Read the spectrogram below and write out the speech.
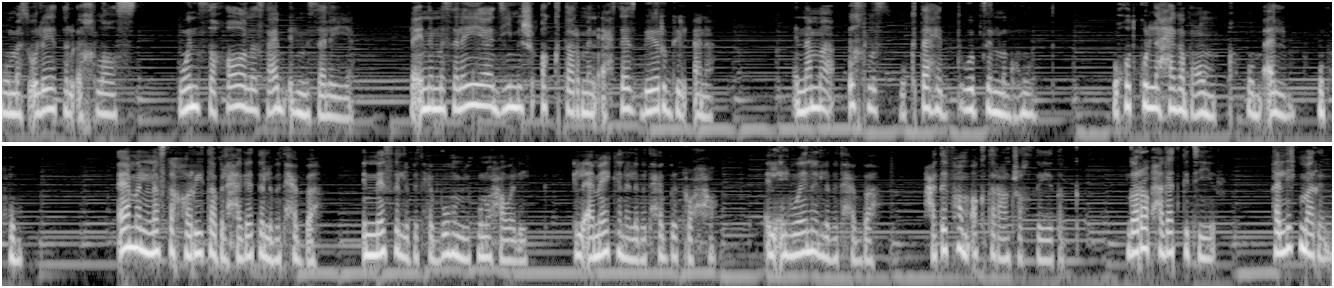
ومسؤولية الإخلاص. وانسى خالص عبء المثالية. لأن المثالية دي مش أكتر من إحساس بيرضي الأنا. إنما اخلص واجتهد وابذل مجهود. وخد كل حاجة بعمق وبقلب وبحب. اعمل لنفسك خريطة بالحاجات اللي بتحبها. الناس اللي بتحبهم يكونوا حواليك. الأماكن اللي بتحب تروحها الألوان اللي بتحبها هتفهم أكتر عن شخصيتك. جرب حاجات كتير. خليك مرن.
